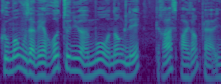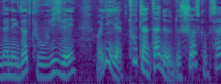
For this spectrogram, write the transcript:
comment vous avez retenu un mot en anglais grâce par exemple à une anecdote que vous vivez? Vous voyez, il y a tout un tas de, choses comme ça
